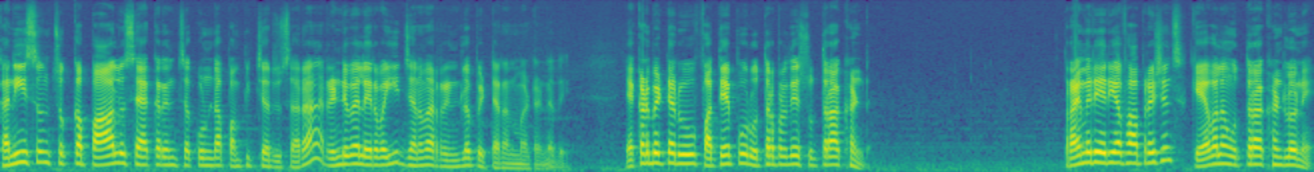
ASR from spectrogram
కనీసం చుక్క పాలు సేకరించకుండా పంపించారు చూసారా? రెండు వేల ఇరవై జనవరి రెండులో పెట్టారనమాట అండి అది. ఎక్కడ పెట్టారు? Fatehpur Uttar Pradesh Uttarakhand. Primary area of operations కేవలం ఉత్తరాఖండ్లోనే.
